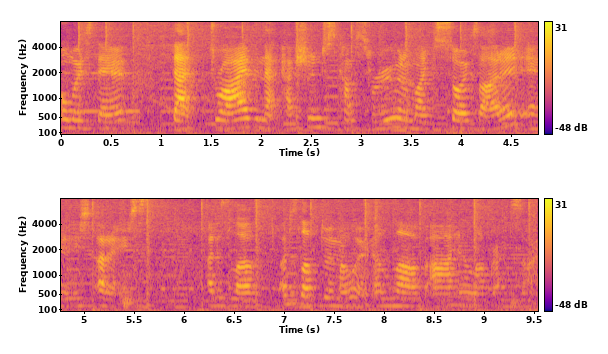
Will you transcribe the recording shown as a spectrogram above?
almost there that drive and that passion just comes through and I'm like so excited and I don't know just I just love I just love doing my work I love art and I love graphic design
